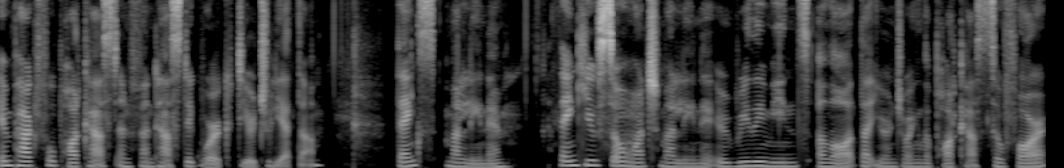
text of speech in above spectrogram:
Impactful podcast and fantastic work, dear Giulietta. Thanks, Marlene. Thank you so much, Marlene. It really means a lot that you're enjoying the podcast so far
